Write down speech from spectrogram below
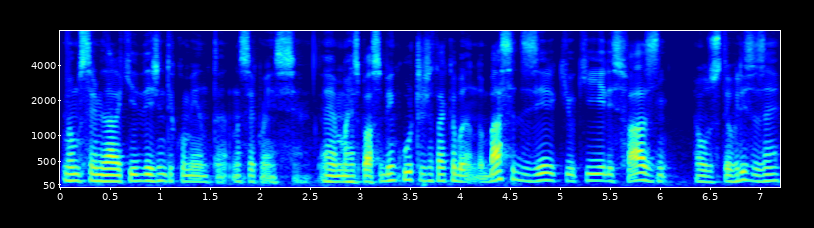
vamos terminar aqui e a gente comenta na sequência. É uma resposta bem curta, já está acabando. Basta dizer que o que eles fazem, os terroristas, né,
